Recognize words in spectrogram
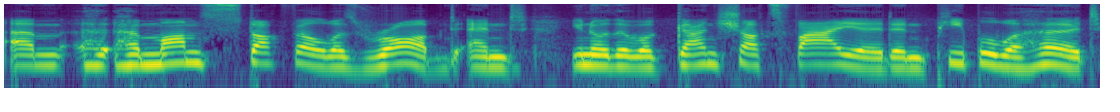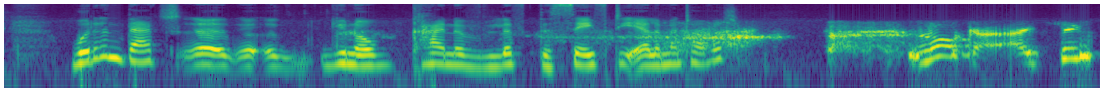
um, her, her mom's stokvel was robbed, and you know there were gunshots fired and people were hurt. Wouldn't that uh, uh you know kind of lift the safety element of it? Look, I think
